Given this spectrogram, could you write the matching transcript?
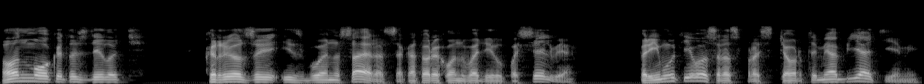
Он мог это сделать. Крёзы из Буэнос-Айреса, которых он водил по сельве, примут его с распростертыми объятиями.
